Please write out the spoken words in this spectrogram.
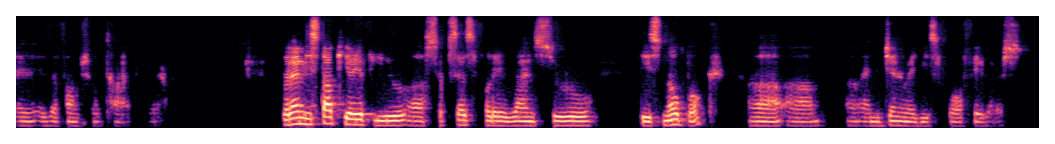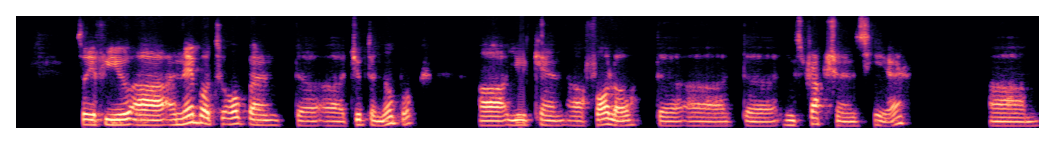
is a function of time here. So let me stop here if you uh, successfully run through this notebook uh, um, uh, and generate these four figures. So if you are unable to open the uh, Jupyter notebook, you can follow the the instructions here. Um,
